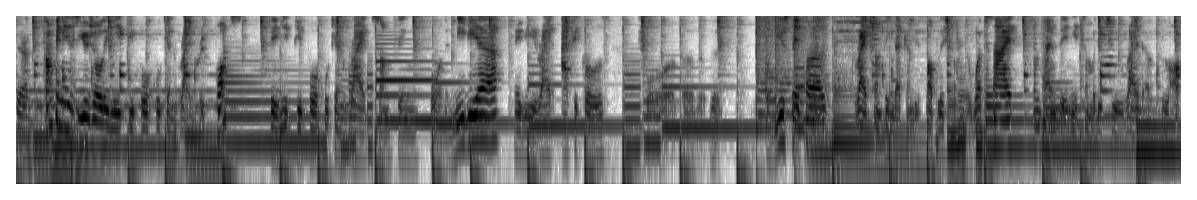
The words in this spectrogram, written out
There are companies usually need people who can write reports. They need people who can write something for the media, maybe write articles for the, the, the newspapers, write something that can be published on the website. Sometimes they need somebody to write a blog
